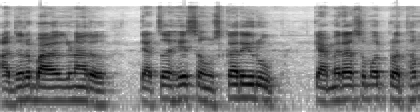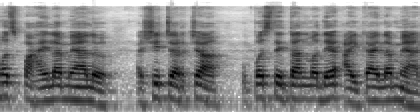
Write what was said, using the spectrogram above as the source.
आदर बाळगणारं त्याचं हे संस्कारी रूप कॅमेऱ्यासमोर प्रथमच पाहायला मिळालं अशी चर्चा उपस्थितांमध्ये ऐकायला मिळाली.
